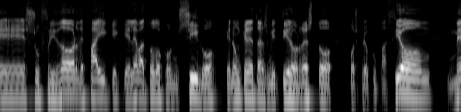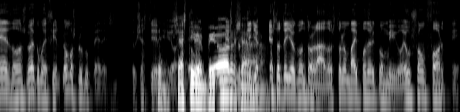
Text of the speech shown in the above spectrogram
eh, sufridor, de pai que, que leva todo consigo, que non quere transmitir o resto pois preocupación, medos, non é como decir, non vos preocupedes, eu xa estive sí, peor. Xa ¿eh? estive peor, esto xa... Teño, esto teño controlado, isto non vai poder comigo, eu son forte.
